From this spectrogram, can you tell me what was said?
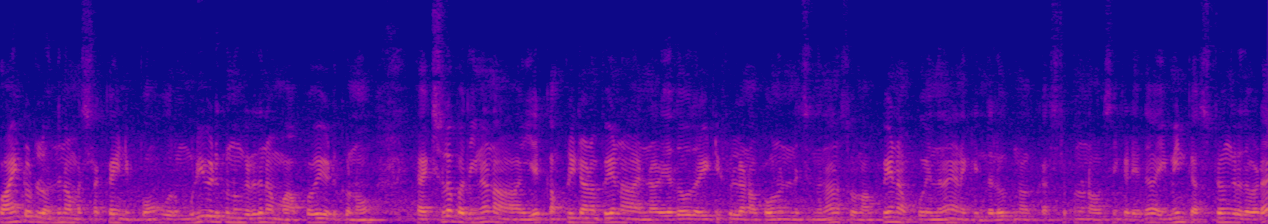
பாயிண்ட் அவுட்டில் வந்து நம்ம ஸ்ட்ரக் ஆகி நிற்போம் ஒரு முடிவு எடுக்கணுங்கிறது நம்ம அப்போவே எடுக்கணும். ஆக்சுவலாக பார்த்தீங்கன்னா நான் இயர் கம்ப்ளீட் ஆனப்பே நான் என்ன ஏதோ ஒரு ஐடி ஃபீல்டில் நான் போகணும்னு நினச்சிருந்தேன்னா ஸோ நான் அப்போயே நான் போயிருந்தேன்னா எனக்கு இந்த அளவுக்கு நான் கஷ்டப்படணும்னு அவசியம் கிடையாது. ஐ மீன் கஷ்டங்கிறத விட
